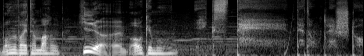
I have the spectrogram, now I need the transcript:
Wollen wir weitermachen? Hier im Pokémon XD, der dunkle Sturm.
